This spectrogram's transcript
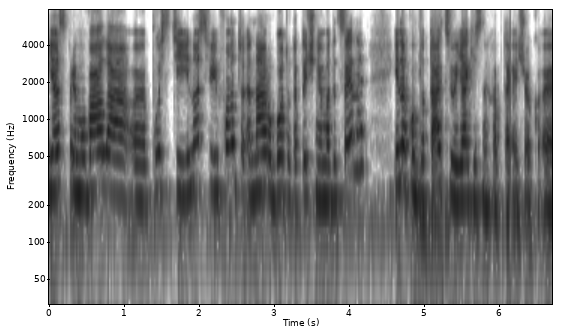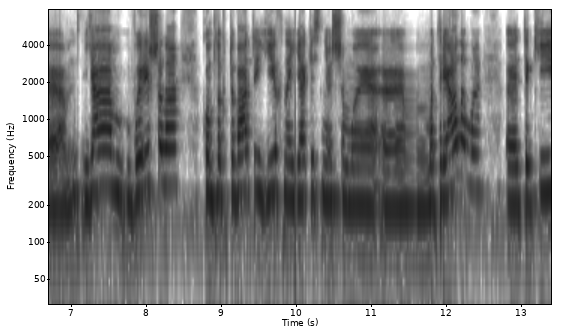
я спрямувала е, постійно свій фонд на роботу тактичної медицини і на комплектацію якісних аптечок. Е, Я вирішила комплектувати їх найякіснішими е, матеріалами, такі,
